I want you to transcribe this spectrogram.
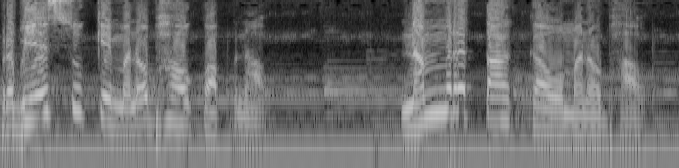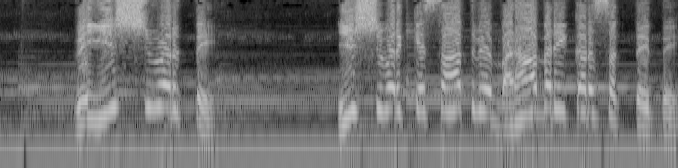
प्रभु यीशु के मनोभाव को अपनाओ। नम्रता का वो मनोभाव। वे ईश्वर थे। ईश्वर के साथ वे बराबरी कर सकते थे,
